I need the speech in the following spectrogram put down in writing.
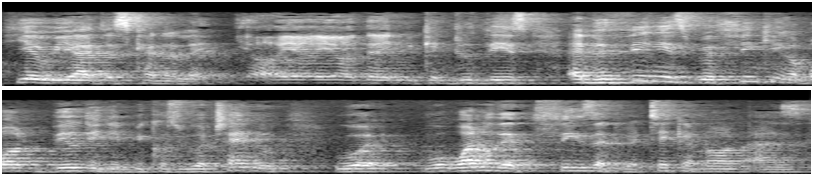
here we are just kind of like, yo, yo, yo, then we can do this. And the thing is, we're thinking about building it because we were trying to, we were, one of the things that we were taken on as,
